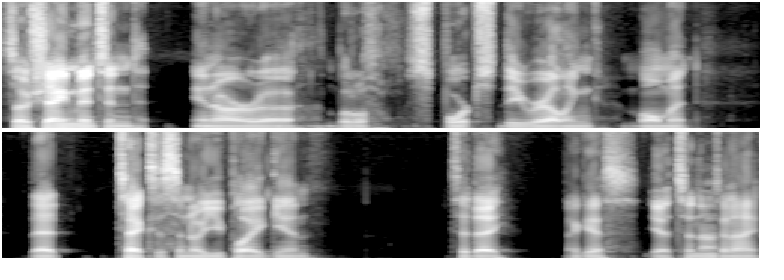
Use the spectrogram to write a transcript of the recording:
So Shane mentioned in our uh, little sports derailing moment that Texas and OU play again today, I guess, Yeah, tonight. tonight,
